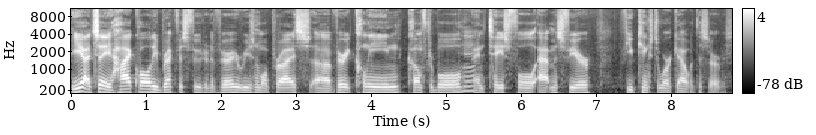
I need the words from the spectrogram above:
Yeah, it's a high quality breakfast food at a very reasonable price, uh, very clean, comfortable, Mm-hmm. and tasteful atmosphere. A few kinks to work out with the service.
